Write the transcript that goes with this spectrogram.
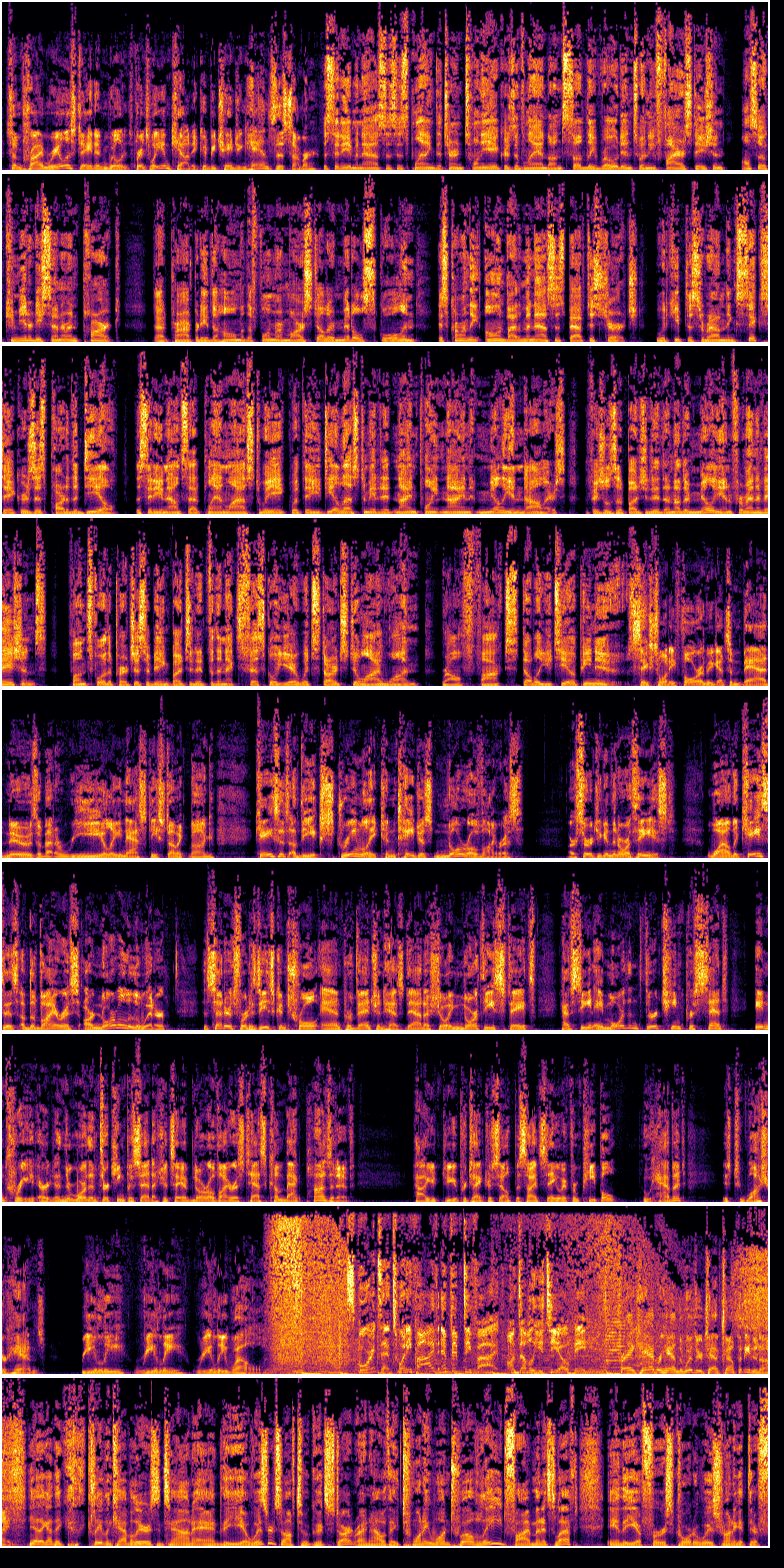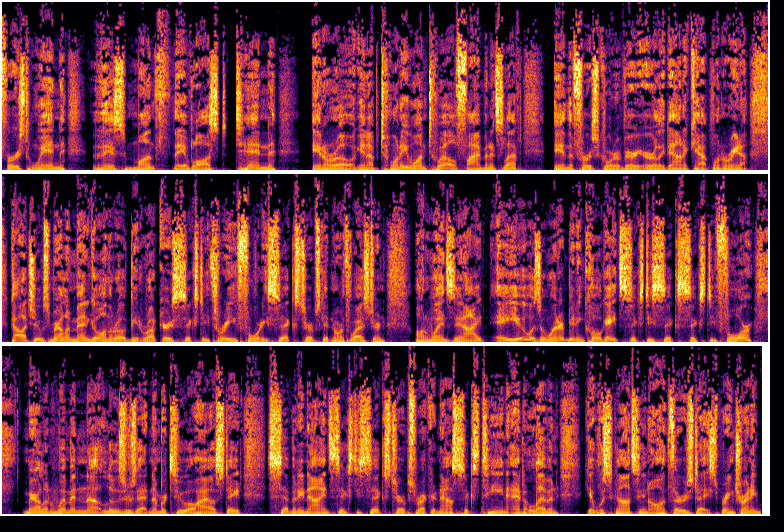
Some prime real estate in Will- Prince William County could be changing hands this summer. The city of Manassas is planning to turn 20 acres of land on Sudley Road into a new fire station, also a community center and park. That property, the home of the former Marsteller Middle School, and is currently owned by the Manassas Baptist Church, who would keep the surrounding six acres as part of the deal. The city announced that plan last week with the deal estimated at $9.9 million. Officials have budgeted another million for renovations. Funds for the purchase are being budgeted for the next fiscal year, which starts July 1. Ralph Fox, WTOP News. 624, and we got some bad news about a really nasty stomach bug. Cases of the extremely contagious norovirus are surging in the Northeast. While the cases of the virus are normal in the winter, the Centers for Disease Control and Prevention has data showing Northeast states have seen a more than 13% increase, or more than 13%, I should say, of norovirus tests come back positive. How you, do you protect yourself besides staying away from people who have it is to wash your hands really, really, really well. Sports at 25 and 55 on WTOP. Frank Hanrahan, the Wizards have company tonight. Yeah, they got the Cleveland Cavaliers in town, and the uh, Wizards off to a good start right now with a 21-12 lead. Five minutes left in the uh, first quarter. Wizards trying to get their first win this month. They have lost 10 in a row. Again, up 21-12, five minutes left in the first quarter, very early down at Cap One Arena. College hoops, Maryland men go on the road, beat Rutgers 63-46. Terps get Northwestern on Wednesday night. AU was a winner, beating Colgate 66-64. Maryland women uh, losers at number two, Ohio State 79-66. Terps record now 16 and 11. Get Wisconsin on Thursday. Spring training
